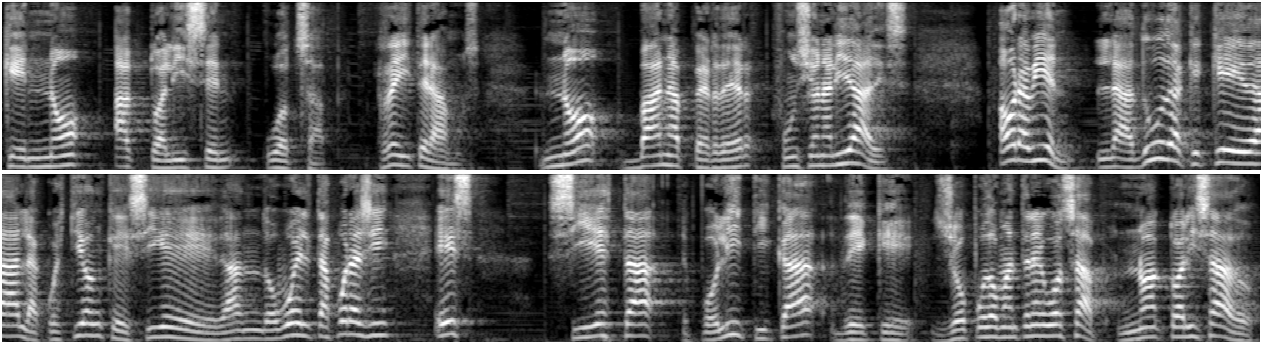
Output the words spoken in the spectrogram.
que no actualicen WhatsApp. Reiteramos, no van a perder funcionalidades. Ahora bien, la duda que queda, la cuestión que sigue dando vueltas por allí es si esta política de que yo puedo mantener WhatsApp no actualizado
